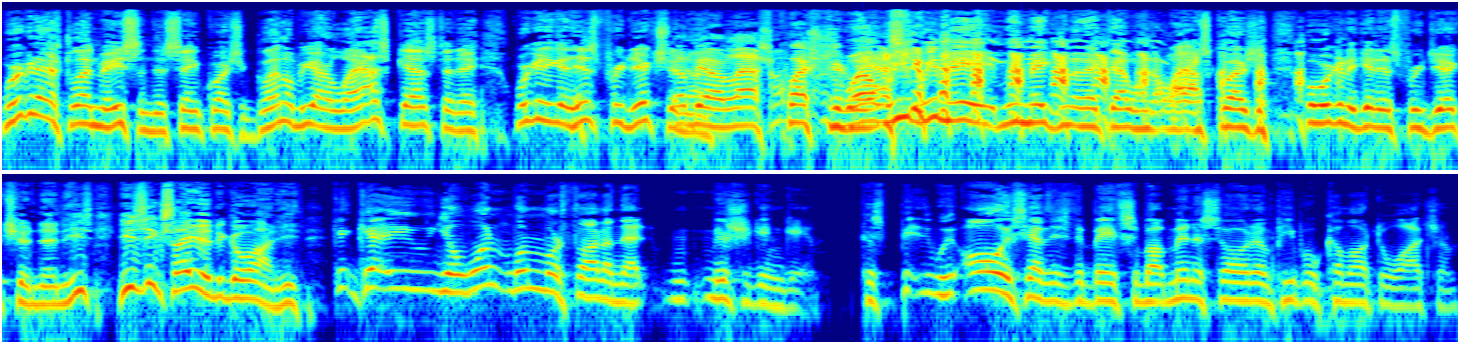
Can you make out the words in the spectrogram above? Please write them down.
We're going to ask Glen Mason the same question. Glen will be our last guest today. We're going to get his prediction. It'll be our last question we Well, ask we, we may we may make that one the last question, but we're going to get his prediction, and he's he's excited to go on. He, G- g- You know, one one more thought on that Michigan game because we always have these debates about Minnesota and people come out to watch them.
